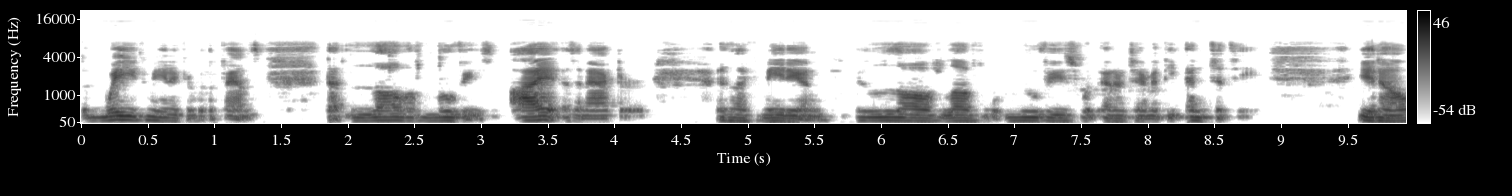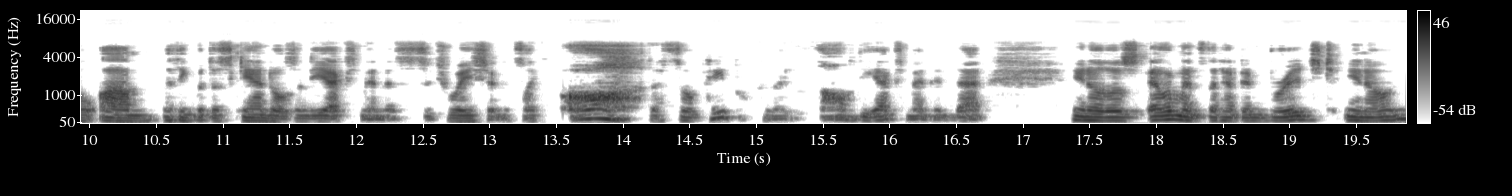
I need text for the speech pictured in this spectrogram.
The way you communicate with the fans, that love of movies. I, as an actor, as a comedian, love, love movies with entertainment, the entity you know, um, I think with the scandals and the X Men as a situation, it's like, oh, that's so painful because I love the X Men and that, you know, those elements that have been bridged. You know,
